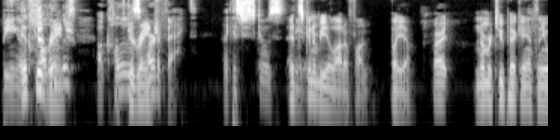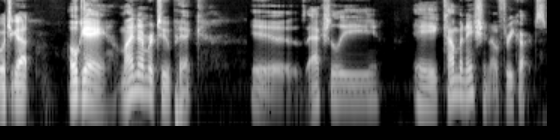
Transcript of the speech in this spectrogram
Being a It's colorless, a colorless artifact. Like this just goes. I it's mean, going to be a lot of fun. But yeah. All right. Number two pick, Anthony. What you got? Okay, my number two pick is actually a combination of three cards.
